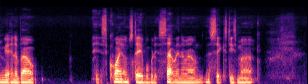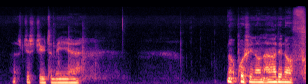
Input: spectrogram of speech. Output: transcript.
I'm getting about, it's quite unstable, but it's settling around the 60s mark. That's just due to me uh, not pushing on hard enough.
